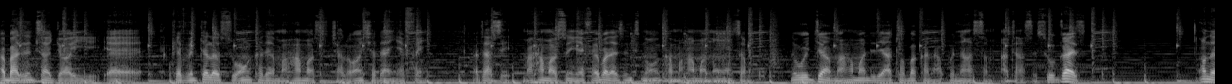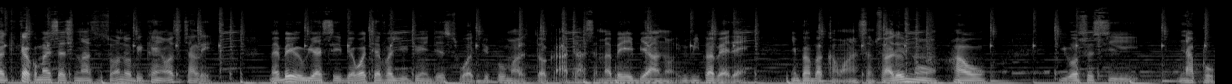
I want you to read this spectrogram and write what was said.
about the joy uh, Kevin tell us to on the Mahama so Charlie on shada in your fine atase mahama so yɛ fɛ ɛbɛda sɛ nti na ɔnka mahama no ho nsɛm na wɔgya mahama de de ato baka na apo no asɛm atase so guys ɔna keka comment section so ɔna obi kan ɔse kyale ma ɛbɛyɛ owiase bia whatever you do in this world people must talk atase ma ɛbɛyɛ bia no bipa bɛɛ dɛn nipa ho asɛm so i don't know how you also see napo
